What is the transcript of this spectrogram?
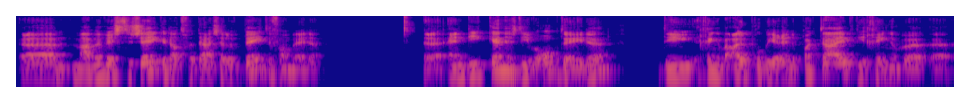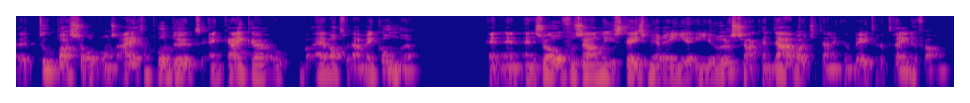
Ehm, maar we wisten zeker dat we daar zelf beter van werden. Uh, en die kennis die we opdeden, die gingen we uitproberen in de praktijk. Die gingen we uh, toepassen op ons eigen product en kijken wat we daarmee konden. En, en, en zo verzamel je steeds meer in je, in je rugzak en daar word je uiteindelijk een betere trainer van.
